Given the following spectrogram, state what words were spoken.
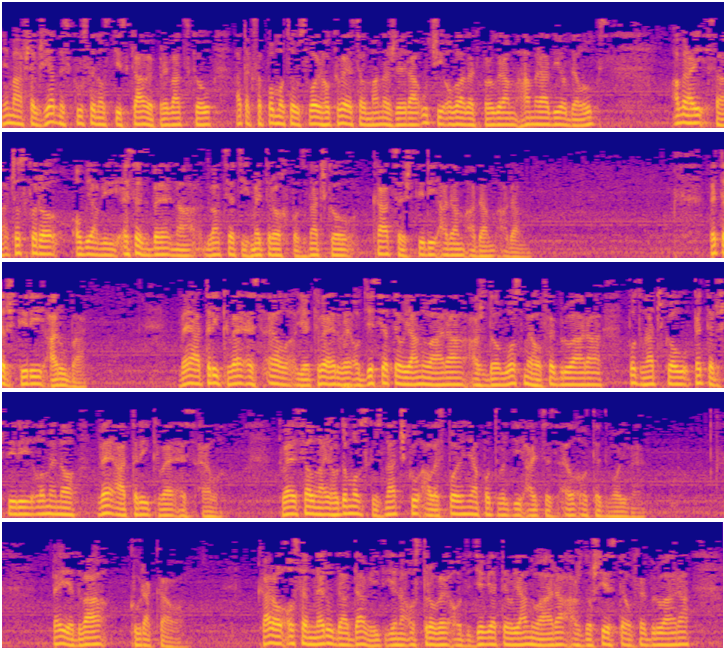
Nemá však žiadne skúsenosti s káve prevádzkou a tak sa pomocou svojho QSL manažéra učí ovládať program Ham Radio Deluxe, a vraj sa čoskoro objaví SSB na 20 metroch pod značkou KC4 Adam Adam Adam. Peter 4 Aruba VA3 QSL je QRV od 10. januára až do 8. februára pod značkou Peter 4 lomeno VA3 QSL. Na jeho domovskú značku, ale spojenia potvrdí aj cez LOT 2. P je 2 Curacao. Karol 8 Neruda David je na ostrove od 9. januára až do 6. februára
